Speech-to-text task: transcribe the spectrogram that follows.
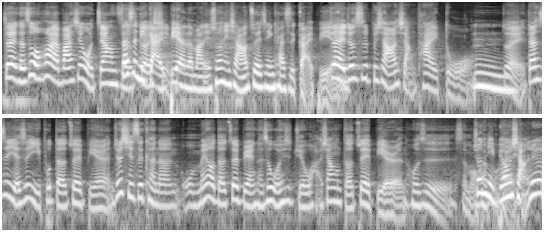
对，可是我后来发现我这样子，但是你改。变了嘛？你说你想要最近开始改变，对，就是不想要想太多，嗯，对，但是也是以不得罪别人。就其实可能我没有得罪别人，可是我会是觉得我好像得罪别人或是什么。就你不用想，就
